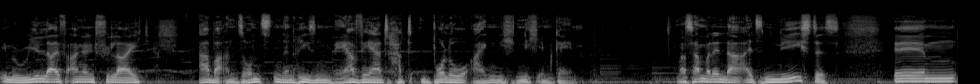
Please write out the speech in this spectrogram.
im Real-Life-Angeln vielleicht. Aber ansonsten einen riesen Mehrwert hat Bollo eigentlich nicht im Game. Was haben wir denn da als nächstes? Ähm,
